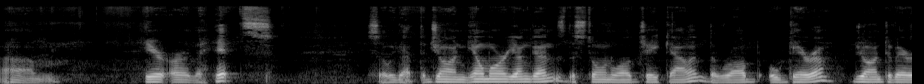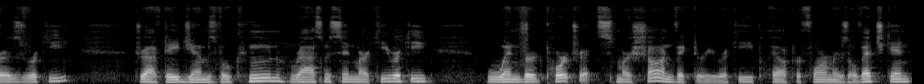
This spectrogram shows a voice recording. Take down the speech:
Um, here are the hits. So we got the John Gilmour Young Guns, the Stonewall Jake Allen, the Rob O'Gara, John Tavares rookie, Draft Day Gems Vokoun, Rasmussen Marquee rookie, Wennberg Portraits, Marchand Victory rookie, Playoff Performers Ovechkin,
